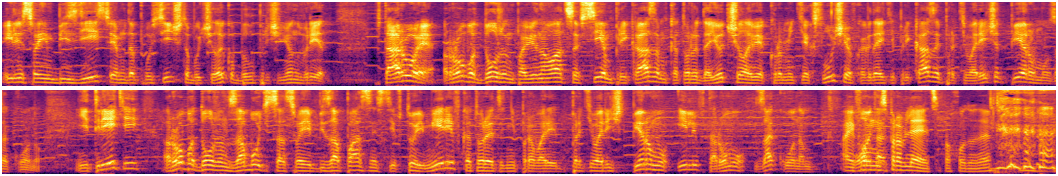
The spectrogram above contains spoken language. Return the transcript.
или своим бездействием допустить, чтобы человеку был причинен вред. Второе. Робот должен повиноваться всем приказам, которые дает человек, кроме тех случаев, когда эти приказы противоречат первому закону. И третий. Робот должен заботиться о своей безопасности в той мере, в которой это не противоречит первому или второму законам. iPhone Вот не справляется, походу, да?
